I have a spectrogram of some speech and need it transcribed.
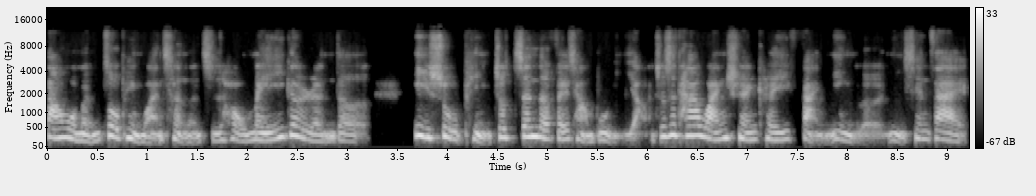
当我们作品完成了之后，每一个人的艺术品就真的非常不一样，就是它完全可以反映了你现在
